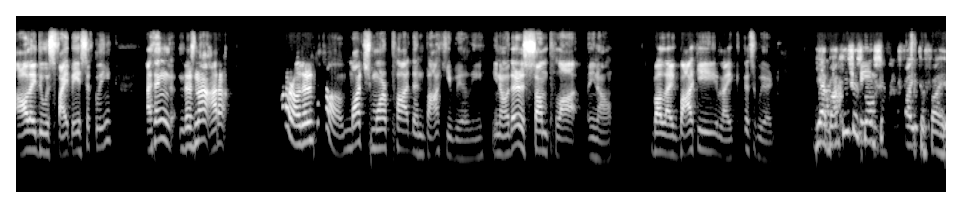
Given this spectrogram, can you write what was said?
all they do is fight basically. I think there's not I don't I don't know, there's not much more plot than Baki really. You know, there is some plot, you know. But like Baki, like it's weird. Yeah, Baki's just mostly like fight to fight.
